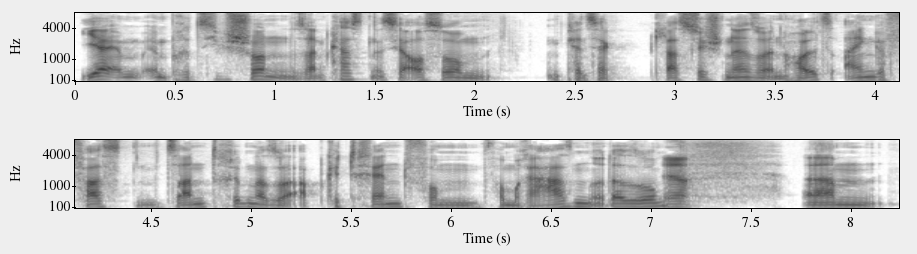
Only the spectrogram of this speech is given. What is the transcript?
Ja, im, im Prinzip schon. Sandkasten ist ja auch so, du kennst ja klassisch, ne, so in Holz eingefasst mit Sand drin, also abgetrennt vom, vom Rasen oder so. Ja. Ähm,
